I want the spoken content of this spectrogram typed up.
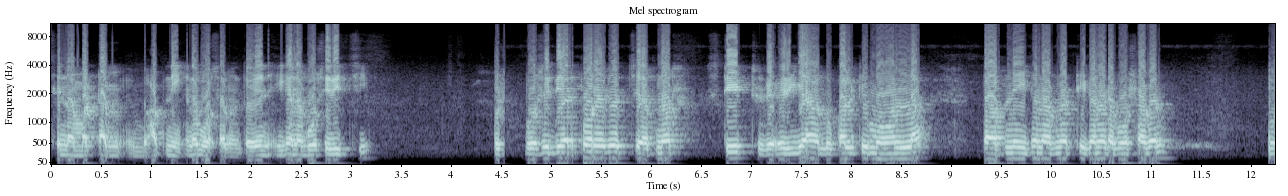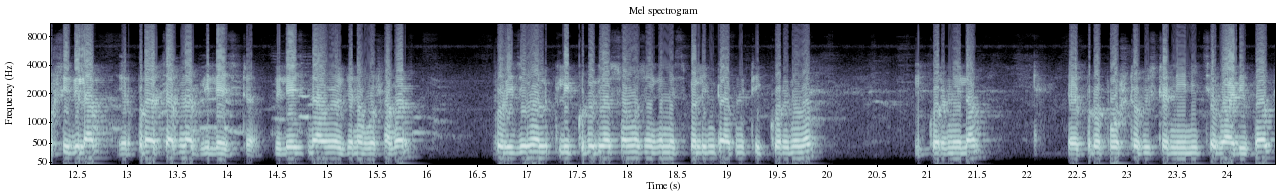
সেই নাম্বারটা আপনি এখানে বসাবেন। তো এখানে বসিয়ে দিচ্ছি। বসিয়ে দেওয়ার পরে হচ্ছে আপনার স্টেট এরিয়া লোকালিটি মহল্লা। তো আপনি এখানে আপনার ঠিকানাটা বসাবেন। বসিয়ে দিলাম। এরপরে আছে আপনার ভিলেজটা ভিলেজ নাম এখানে বসাবেন। অরিজিনাল ক্লিক করে দেওয়ার সঙ্গে এখানে স্পেলিংটা আপনি ঠিক করে নেবেন। ঠিক করে নিলাম। এরপরে পোস্ট অফিসটা নিয়ে নিচ্ছে বাই ডিফল্ট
